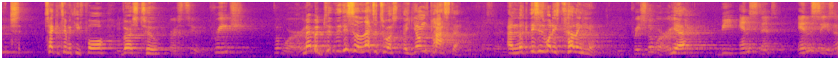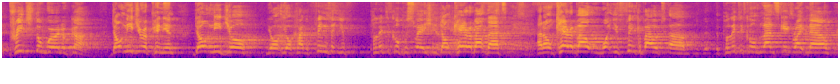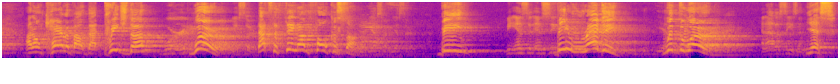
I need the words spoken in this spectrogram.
2 Timothy 4, verse 2. Verse 2 Preach the word, Remember, this is a letter to a, a young pastor. And look, this is what he's telling him. preach the word, Yeah. be instant In season. Preach the word of God. Don't need your opinion. Don't need your, your, your kind of things that you've political persuasion. Don't care about that. I don't care about what you think about um, the, the political landscape right now. I don't care about that. Preach the Word. Word. Yes, sir. That's the thing I'm focused on. Yes, sir. Yes, sir. Be Be instant in season be ready with the word. and out of season. Yes.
